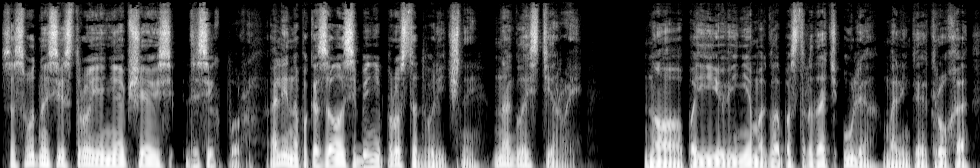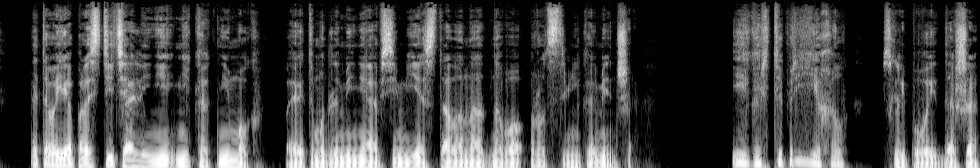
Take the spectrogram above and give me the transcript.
Со сводной сестрой я не общаюсь до сих пор. Алина показала себя не просто двуличной, наглой стервой. Но по ее вине могла пострадать Уля, маленькая кроха. Этого я простить Алине никак не мог, поэтому для меня в семье стало на одного родственника меньше. «Игорь, ты приехал», — всхлипывает Даша.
